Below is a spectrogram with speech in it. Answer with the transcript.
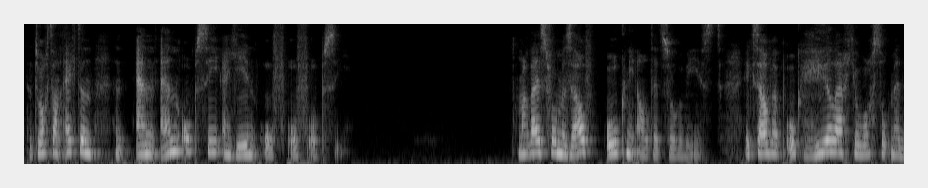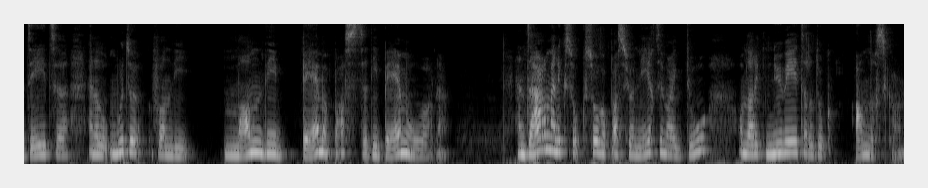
Het wordt dan echt een en-en optie en geen of-of optie. Maar dat is voor mezelf ook niet altijd zo geweest. Ik zelf heb ook heel erg geworsteld met daten en het ontmoeten van die man die bij me paste, die bij me hoorde. En daarom ben ik ook zo gepassioneerd in wat ik doe, omdat ik nu weet dat het ook anders kan.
